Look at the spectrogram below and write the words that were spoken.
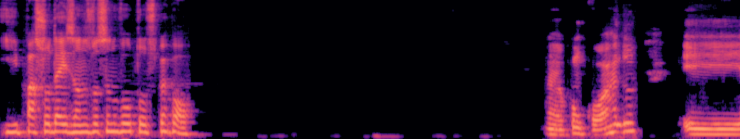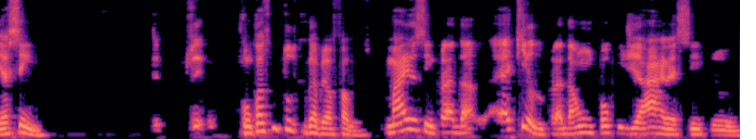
E passou 10 anos você não voltou ao Super Bowl. É, eu concordo. E, assim, concordo com tudo que o Gabriel falou. Mas, assim, para dar. É aquilo, para dar um pouco de ar, assim, pro,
